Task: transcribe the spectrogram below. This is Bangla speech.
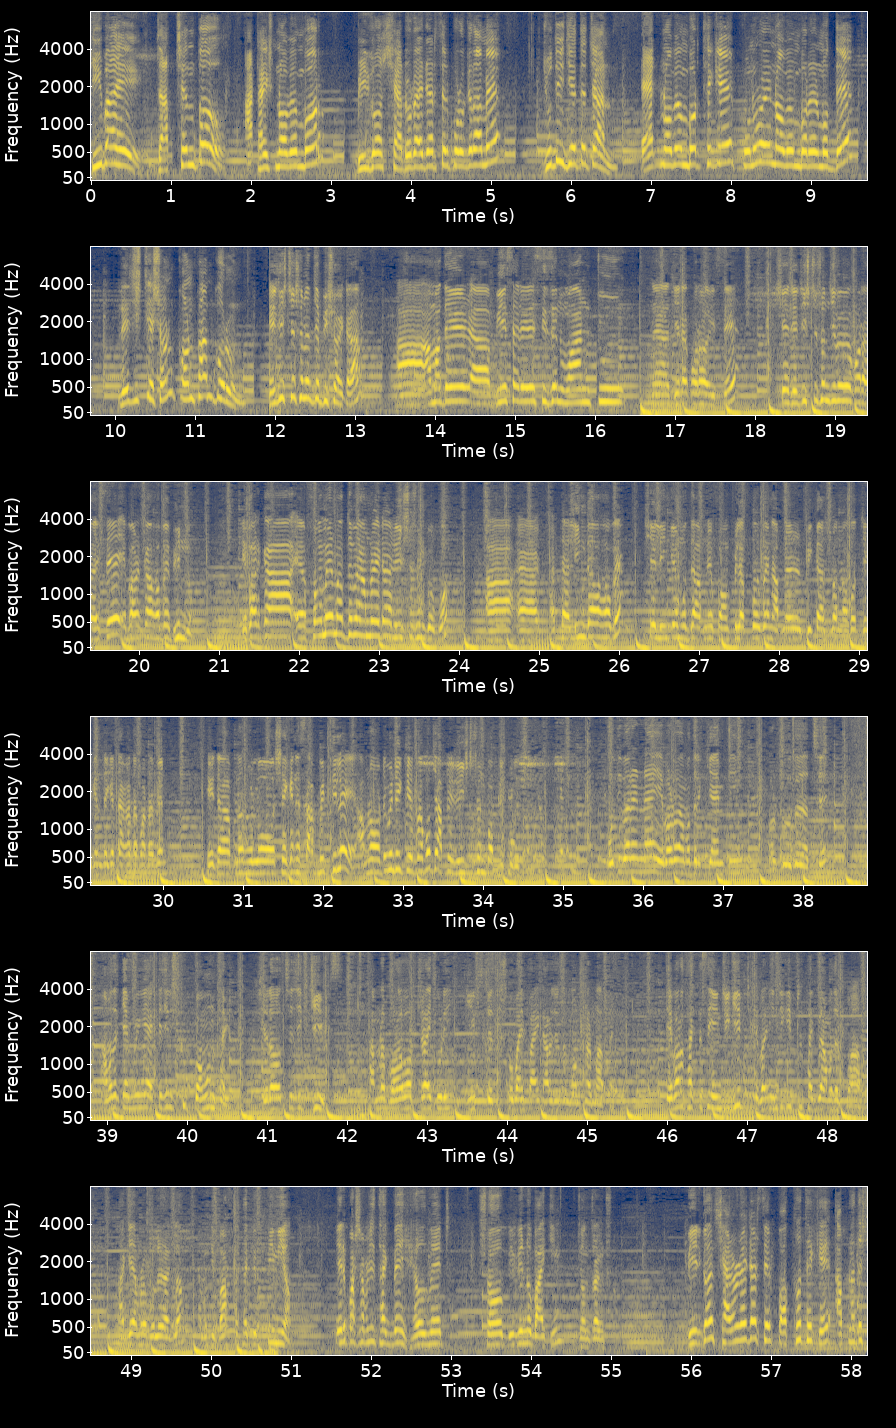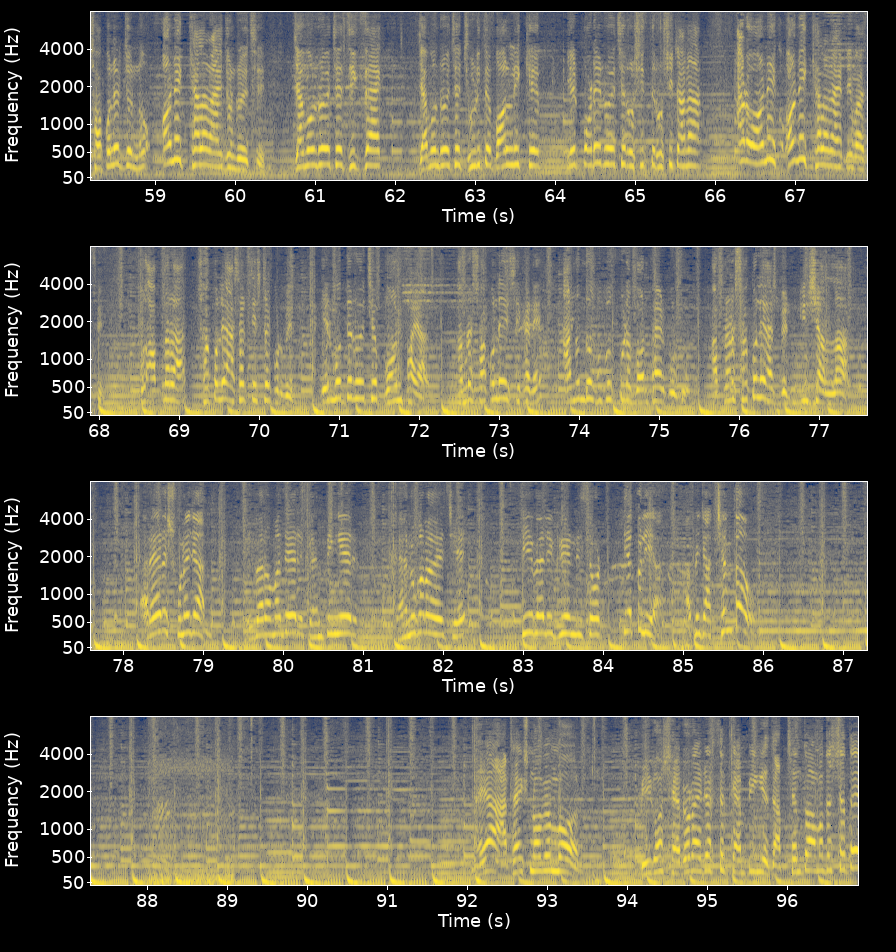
কি ভাই যাচ্ছেন তো? আঠাইশ নভেম্বর, বীরগঞ্জ শ্যাডো রাইডার্স এর প্রোগ্রামে। যদি যেতে চান, এক নভেম্বর থেকে পনেরোই নভেম্বরের মধ্যে রেজিস্ট্রেশন কনফার্ম করুন। রেজিস্ট্রেশনের যে বিষয়টা আমাদের বিএসআর এর সিজন ওয়ান টু যেটা করা হয়েছে, সে রেজিস্ট্রেশন যেভাবে করা হয়েছে, এবারকা হবে ভিন্ন। এবারকা ফর্মের মাধ্যমে আমরা এটা রেজিস্ট্রেশন করব। একটা লিঙ্ক দেওয়া হবে। সেই লিঙ্কের মধ্যে আপনি ফর্ম ফিল আপ করবেন, আপনার বিকাশ বা নগদ যেখান থেকে টাকাটা পাঠাবেন। এটা আপনার হলো সেখানে সাবমিট দিলে আমরা অটোমেটিক টের পাবো যে আপনি রেজিস্ট্রেশন কমপ্লিট করেছেন। প্রতিবারের ন্যায় এবারও আমাদের ক্যাম্পিং ভরপুর হতে যাচ্ছে। আমাদের ক্যাম্পিংয়ে একটা জিনিস খুব কমন থাকে, সেটা হচ্ছে যে গিফটস আমরা বরাবর ট্রাই করি গিফটস যাতে সবাই পায়, কারও যাতে মন খারাপ না থাকে। এবারও থাকতেছে এন্ট্রি গিফট এবার এন্ট্রি গিফটে থাকবে আমাদের বাফ আগে আমরা বলে রাখলাম, এমনকি বাফটা থাকবে প্রিমিয়াম এর পাশাপাশি থাকবে হেলমেট সহ বিভিন্ন বাইকিং যন্ত্রাংশ। বীরগঞ্জ শ্যারো রাইডার্স এর পক্ষ থেকে আপনাদের সকলের জন্য অনেক খেলার আয়োজন রয়েছে। যেমন রয়েছে জিগজ্যাগ যেমন রয়েছে ঝুড়িতে বল নিক্ষেপ, এরপরে রয়েছে রশিতে রশি টানা, আরও অনেক অনেক খেলার আইটেম আছে। তো আপনারা সকলে আসার চেষ্টা করবেন। এর মধ্যে রয়েছে বন ফায়ার আমরা সকলে সেখানে আনন্দ উপভোগ করে বন ফায়ার করব। আপনারা সকলে আসবেন, ইনশাআল্লাহ। আরে আরে, শুনে যান। এবার আমাদের ক্যাম্পিং এর ভ্যানও করা হয়েছে। Tea valley green resort Tetulia. আপনি যাচ্ছেন তো? ভাইয়া, আঠাইশ নভেম্বর। বীরগঞ্জ শ্যাডো রাইডার্স এর ক্যাম্পিং এ যাচ্ছেন তো আমাদের সাথে?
